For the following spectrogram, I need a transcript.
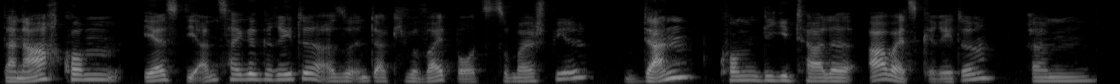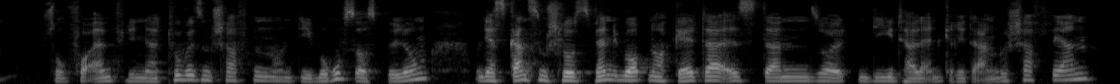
Danach kommen erst die Anzeigegeräte, also interaktive Whiteboards zum Beispiel. Dann kommen digitale Arbeitsgeräte, ähm, so vor allem für die Naturwissenschaften und die Berufsausbildung. Und erst ganz zum Schluss, wenn überhaupt noch Geld da ist, dann sollten digitale Endgeräte angeschafft werden.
